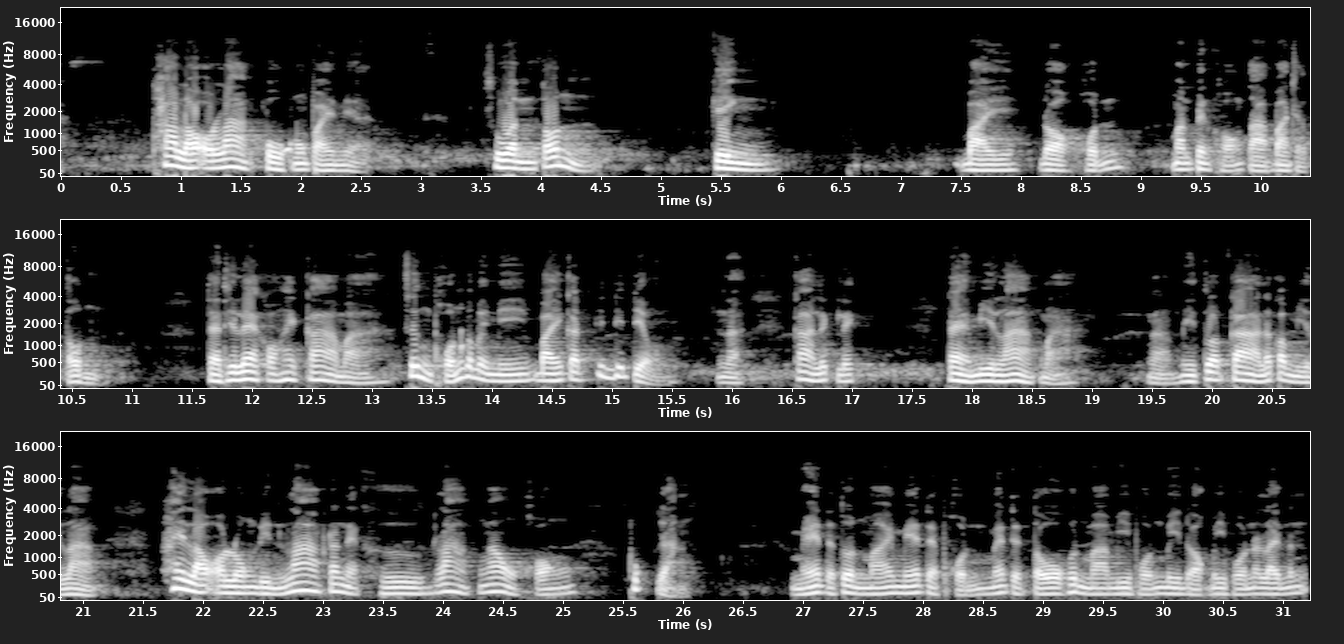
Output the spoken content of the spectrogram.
ถ้าเราเอารากปลูกลงไปเนี่ย ส่วนต้น กิ่ง ใบดอกผล มันเป็นของตามมาจากต้น แต่ที่แรกเขาให้ก้ามา ซึ่งผลก็ไม่มีใบก็นิดเดียวนะก้าเล็กๆ แต่มีรากมานะมีต้นก้าแล้วก็มีราก ให้เราเอาลงดินรากนั่นเนี่ยคือรากเง่าของทุกอย่าง แม้แต่ต้นไม้แม้แต่ผล แม้แต่โตขึ้นมามีผลมีดอกมีผลอะไรนั้น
